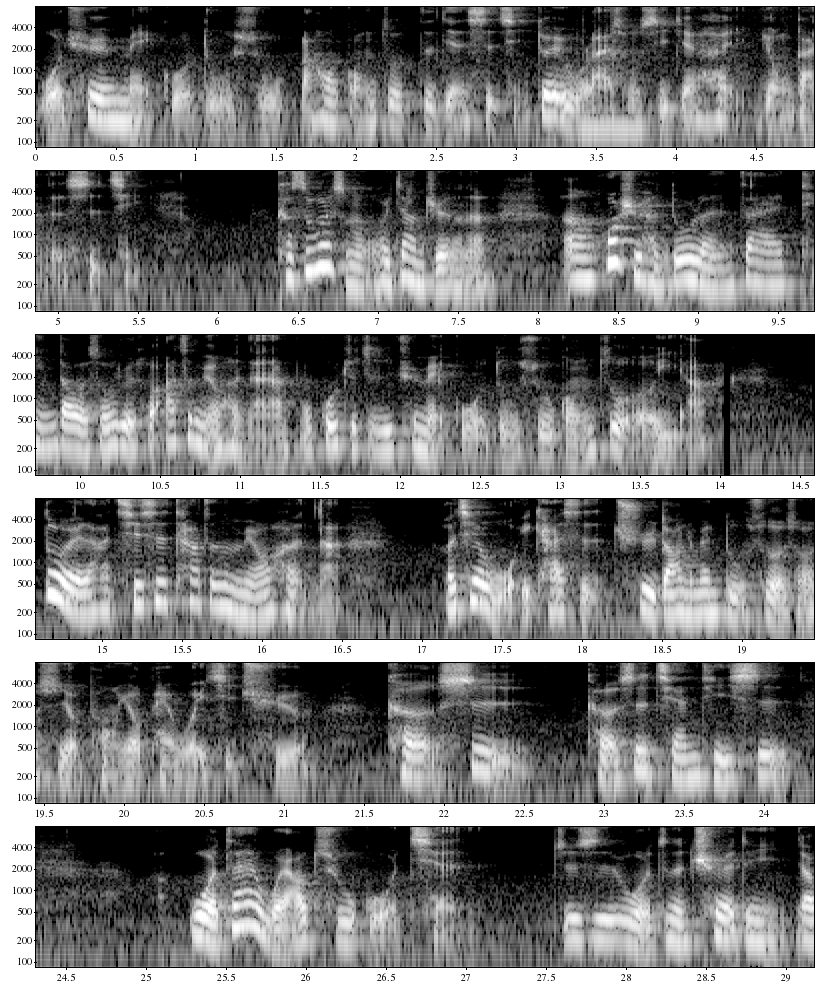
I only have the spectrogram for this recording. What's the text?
我去美国读书，然后工作这件事情，对于我来说是一件很勇敢的事情。可是为什么我会这样觉得呢？嗯，或许很多人在听到的时候觉得说啊，这没有很难啊，不过就只是去美国读书工作而已啊。对啦，其实它真的没有很难。而且我一开始去到那边读书的时候，是有朋友陪我一起去。可是，可是前提是，我在我要出国前，就是我真的确定要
